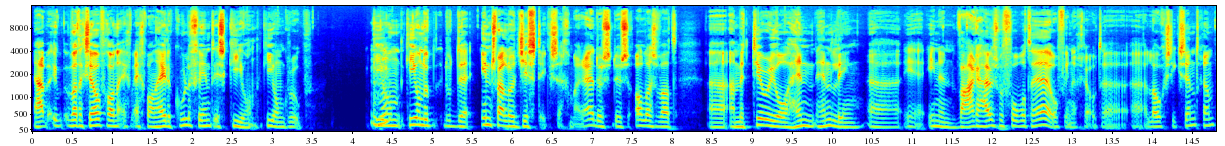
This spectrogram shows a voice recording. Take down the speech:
ja, ik- wat ik zelf gewoon echt, echt wel een hele coole vind, is Kion. Kion Group. Kion, Kion doet, doet de intralogistics, zeg maar. Hè? Dus, dus alles wat eh, aan material hand- handling eh, in een warenhuis bijvoorbeeld, hè? of in een grote eh, logistiek centrum.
